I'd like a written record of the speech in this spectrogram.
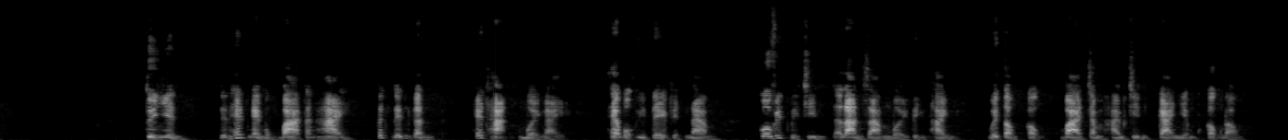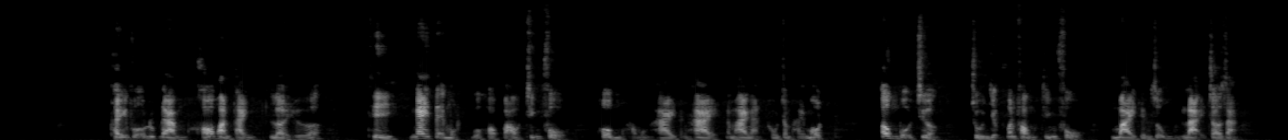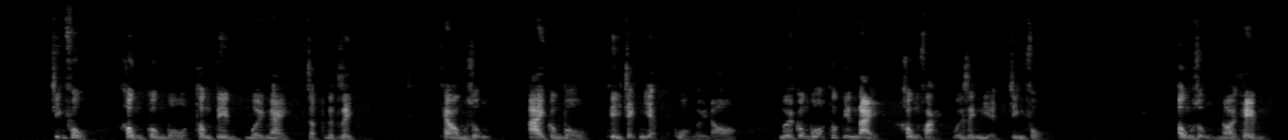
Tuy nhiên, đến hết ngày 3 tháng 2, tức đến gần hết hạn 10 ngày, theo Bộ Y tế Việt Nam, COVID-19 đã lan ra 10 tỉnh thành với tổng cộng 329 ca nhiễm cộng đồng. Thấy Vũ Đức Đàm khó hoàn thành lời hứa, thì ngay tại một cuộc họp báo chính phủ hôm 2 tháng 2 năm 2021, ông Bộ trưởng chủ nhiệm văn phòng chính phủ Mai Tiến Dũng lại cho rằng chính phủ không công bố thông tin 10 ngày dập được dịch. Theo ông Dũng, ai công bố thì trách nhiệm của người đó. Người công bố thông tin này không phải với danh nghĩa chính phủ. Ông Dũng nói thêm,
